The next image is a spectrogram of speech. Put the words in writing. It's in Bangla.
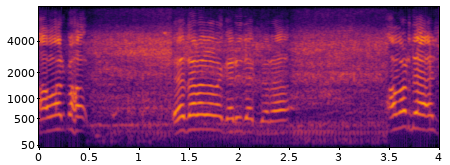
আবার পা এ দাঁড়া দাঁড়া গাড়ি দেখ দাঁড়া। আবার দাস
